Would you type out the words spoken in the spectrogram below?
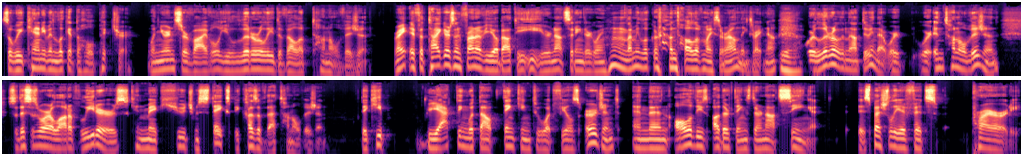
So we can't even look at the whole picture. When you're in survival, you literally develop tunnel vision, right? If a tiger's in front of you about to eat, you're not sitting there going, "Hmm, let me look around all of my surroundings right now." Yeah. We're literally not doing that. We're we're in tunnel vision. So this is where a lot of leaders can make huge mistakes because of that tunnel vision. They keep reacting without thinking to what feels urgent and then all of these other things they're not seeing it, especially if it's priority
